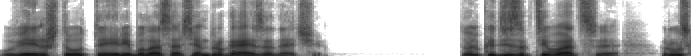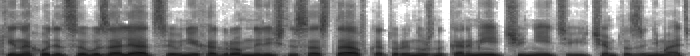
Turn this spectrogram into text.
Уверен, что у Терри была совсем другая задача. Только дезактивация. Русские находятся в изоляции, у них огромный личный состав, который нужно кормить, чинить и чем-то занимать.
